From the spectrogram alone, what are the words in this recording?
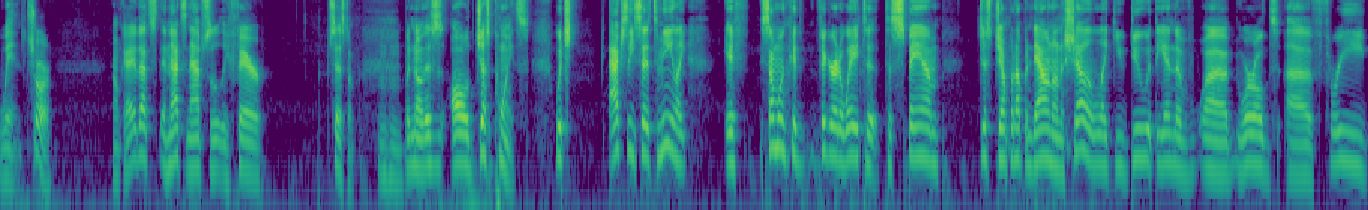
wins. Sure. Okay? That's and that's an absolutely fair system. But no, this is all just points, which actually says to me like if someone could figure out a way to to spam just jumping up and down on a shell like you do at the end of uh, World uh, 3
